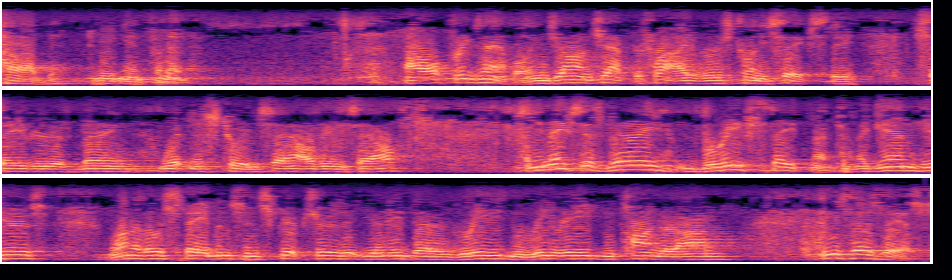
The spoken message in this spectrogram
had to be infinite. Now, for example, in John chapter 5, verse 26, the Savior is bearing witness to himself, himself, and he makes this very brief statement. And again, here's one of those statements in Scripture that you need to read and reread and ponder on. He says this,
